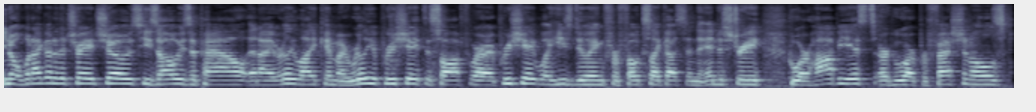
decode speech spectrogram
you know, when I go to the trade shows, he's always a pal, and I really like him. I really appreciate the software. I appreciate what he's doing for folks like us in the industry who are hobbyists or who are professionals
